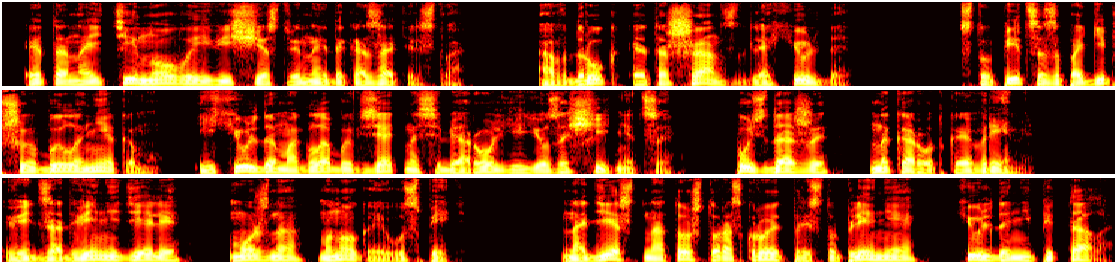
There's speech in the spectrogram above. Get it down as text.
— это найти новые вещественные доказательства. А вдруг это шанс для Хюльды? Ступиться за погибшую было некому, и Хюльда могла бы взять на себя роль ее защитницы, пусть даже на короткое время. Ведь за две недели можно многое успеть. Надежд на то, что раскроет преступление, Хюльда не питала.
